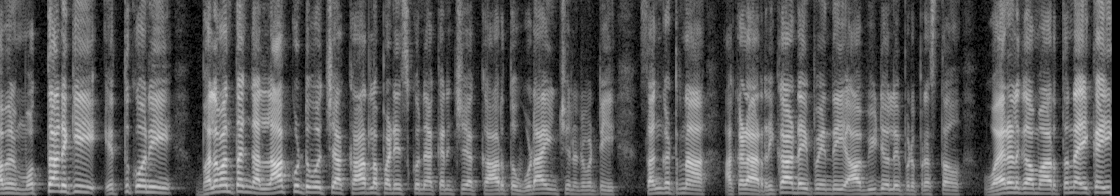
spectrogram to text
ఆమె మొత్తానికి ఎత్తుకొని బలవంతంగా లాక్కుంటూ వచ్చి ఆ కార్లో పడేసుకొని అక్కడి నుంచి ఆ కారుతో ఉడాయించినటువంటి సంఘటన అక్కడ రికార్డ్ అయిపోయింది. ఆ వీడియోలో ఇప్పుడు ప్రస్తుతం వైరల్గా మారుతున్నాయి ఇక ఈ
